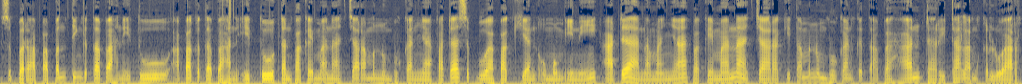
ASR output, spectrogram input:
seberapa penting ketabahan itu, apa ketabahan itu, dan bagaimana cara menumbuhkannya. Pada sebuah bagian umum ini ada namanya bagaimana cara kita menumbuhkan ketabahan dari dalam keluar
